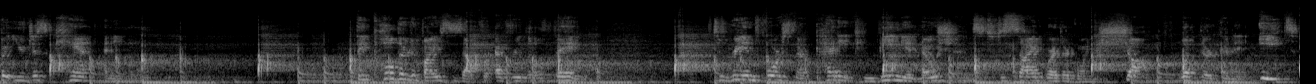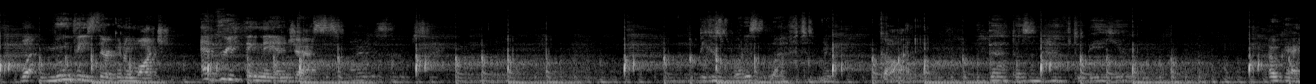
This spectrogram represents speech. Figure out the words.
But you just can't anymore. They pull their devices out for every little thing to reinforce their petty, convenient notions, to decide where they're going to shop, what they're going to eat, what movies they're going to watch, everything they ingest. What is left, my God? That doesn't have to be you. Okay.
